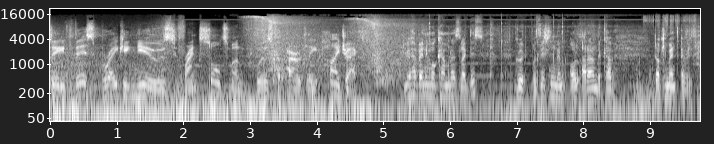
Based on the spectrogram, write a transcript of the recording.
Received this breaking news. Frank Saltzman was apparently hijacked. Do you have any more cameras like this? Good. Position them all around the cabin. Document everything.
